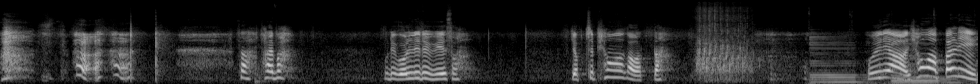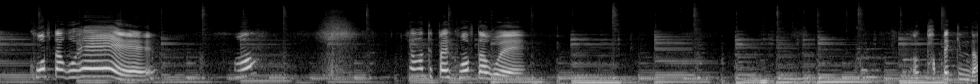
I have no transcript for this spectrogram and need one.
자, 밟아. 우리 원리를 위해서. 옆집 형아가 왔다. 원리야, 형아 빨리 고맙다고 해. 어? 형한테 빨리 고맙다고 해. 어, 밥 뺏긴다.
